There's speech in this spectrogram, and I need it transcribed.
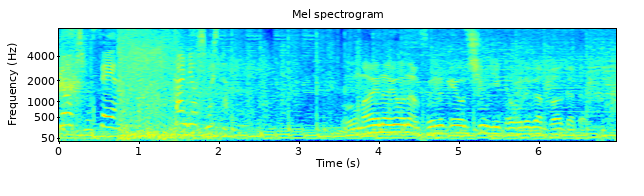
領地の制圧完了しました。前のようなふぬけを信じて俺がバカだ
